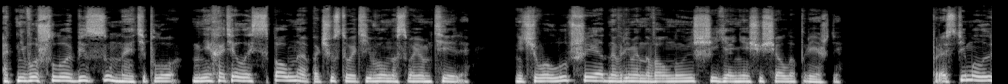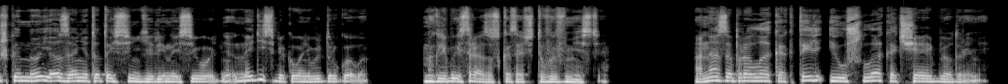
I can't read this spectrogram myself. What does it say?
От него шло безумное тепло. Мне хотелось сполна почувствовать его на своем теле. Ничего лучше и одновременно волнующе я не ощущала прежде. «Прости, малышка, но я занят этой синьориной сегодня. Найди себе кого-нибудь другого». Могли бы и сразу сказать, что вы вместе. Она забрала коктейль и ушла, качая бедрами.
